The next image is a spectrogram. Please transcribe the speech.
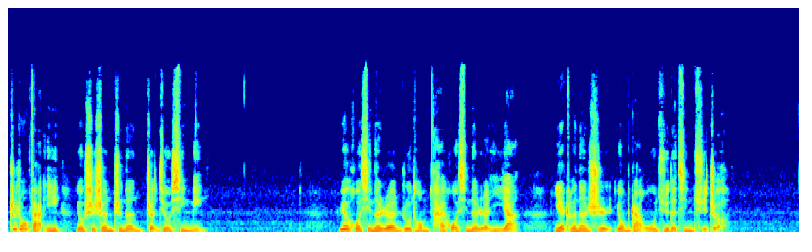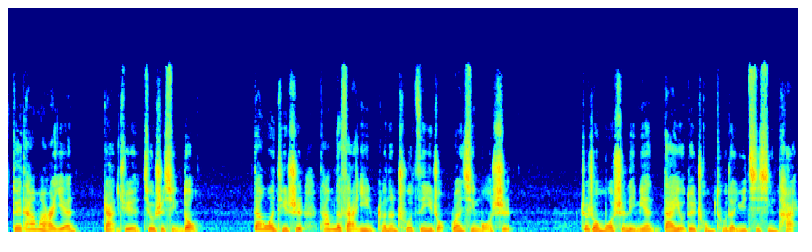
这种反应有时甚至能拯救性命。月火型的人如同太火型的人一样，也可能是勇敢无惧的进取者。对他们而言，感觉就是行动。但问题是，他们的反应可能出自一种惯性模式，这种模式里面带有对冲突的预期心态。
